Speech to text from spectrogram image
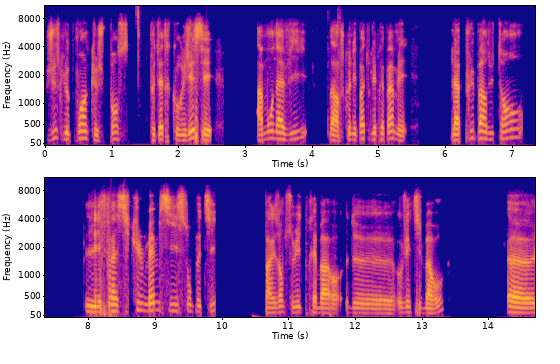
juste le point que je pense peut-être corriger, c'est à mon avis, alors je connais pas toutes les prépas, mais la plupart du temps, les fascicules, même s'ils sont petits, par exemple celui de, pré de Objectif Barreau, euh,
